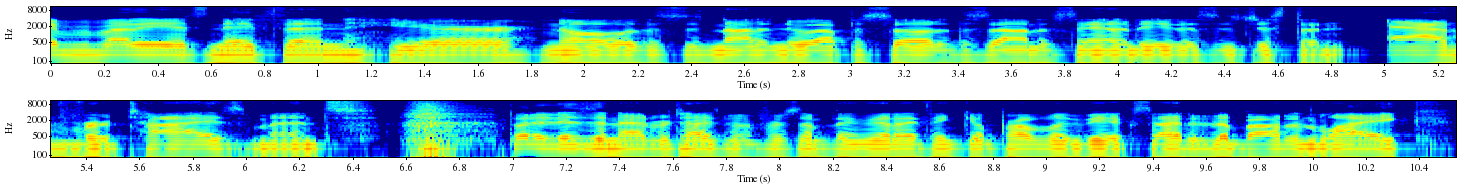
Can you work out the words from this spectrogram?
everybody, it's Nathan here. No, this is not a new episode of The Sound of Sanity. This is just an advertisement. but it is an advertisement for something that I think you'll probably be excited about and like.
